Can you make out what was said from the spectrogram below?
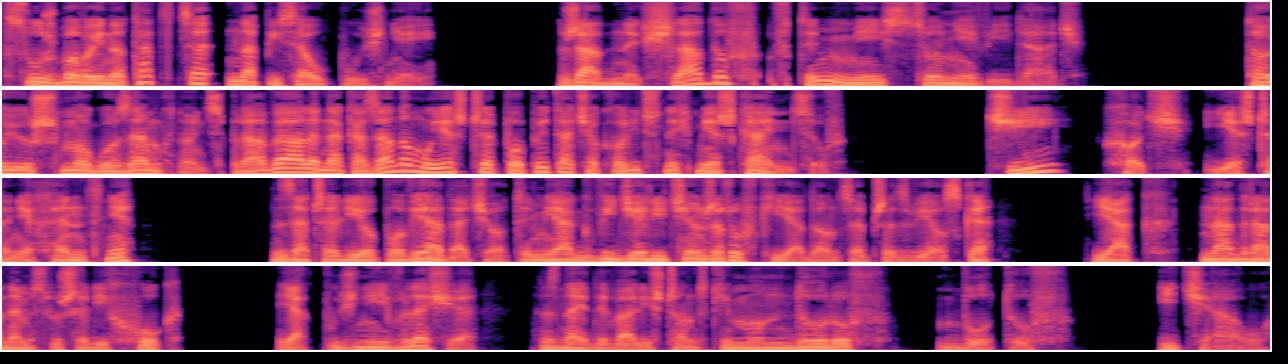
W służbowej notatce napisał później. Żadnych śladów w tym miejscu nie widać. To już mogło zamknąć sprawę, ale nakazano mu jeszcze popytać okolicznych mieszkańców. Ci, choć jeszcze niechętnie, zaczęli opowiadać o tym, jak widzieli ciężarówki jadące przez wioskę, jak nad ranem słyszeli huk, jak później w lesie znajdywali szczątki mundurów, butów i ciał.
